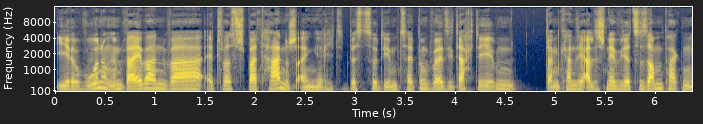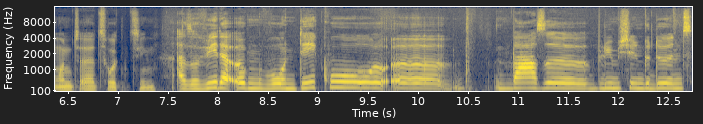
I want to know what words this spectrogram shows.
Ihre Wohnung in Weibern war etwas spartanisch eingerichtet bis zu dem Zeitpunkt, weil sie dachte eben, dann kann sie alles schnell wieder zusammenpacken und äh, zurückziehen. Also weder irgendwo ein Deko, äh, Vase, Blümchen, Gedöns,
